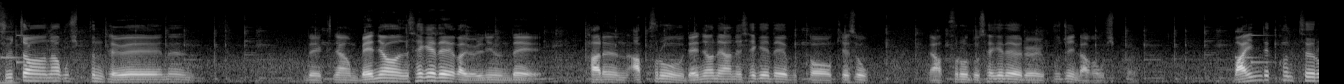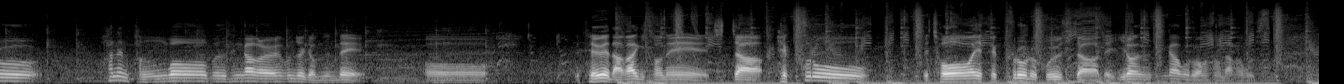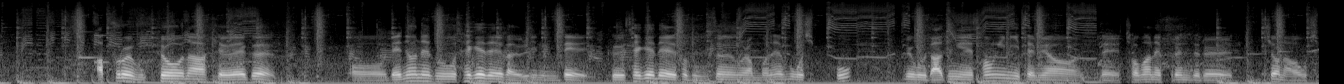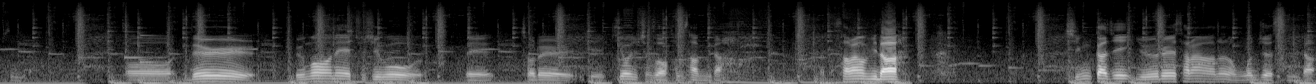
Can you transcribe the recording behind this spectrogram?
출전하고 싶은 대회는 네 그냥 매년 세계 대회가 열리는데 다른 앞으로 내년에 하는 세계 대회부터 계속 네, 앞으로도 세계 대회를 꾸준히 나가고 싶어요. 마인드 컨트롤 하는 방법은 생각을 해본 적이 없는데 어, 대회 나가기 전에 진짜 100% 네, 저의 100%를 보여주자 네, 이런 생각으로 항상 나가고 있습니다. 앞으로의 목표나 계획은 어, 내년에도 세계대회가 열리는데 그 세계대회에서도 우승을 한번 해보고 싶고 그리고 나중에 성인이 되면 네, 저만의 브랜드를 키워나가고 싶습니다. 어, 늘 응원해 주시고 네, 저를 이렇게 키워주셔서 감사합니다. 사랑합니다. 지금까지 유유를 사랑하는 엄건주였습니다.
